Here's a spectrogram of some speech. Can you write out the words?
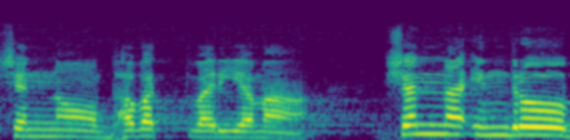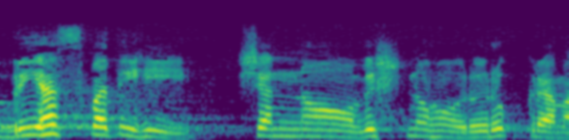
शन्नो भवत्वर्यमा, शन्न इंद्रो बृहस्पति ही शन्नो विष्णु रुरुक्रम।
